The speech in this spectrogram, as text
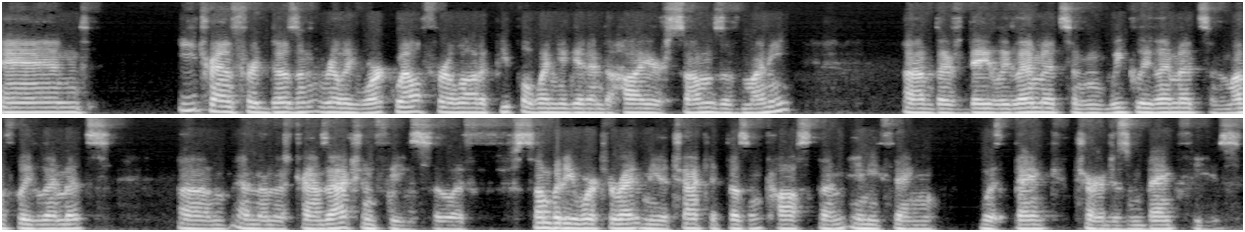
And e transfer doesn't really work well for a lot of people when you get into higher sums of money. Um, there's daily limits and weekly limits and monthly limits. Um, and then there's transaction fees. So if somebody were to write me a check, it doesn't cost them anything with bank charges and bank fees.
